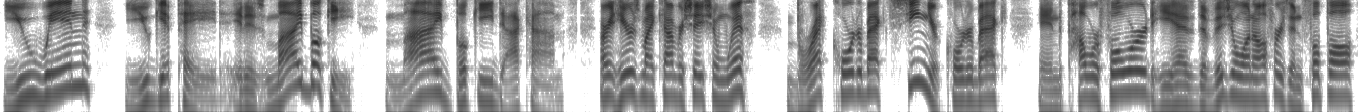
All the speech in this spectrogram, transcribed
you win, you get paid. It is MyBookie mybookie.com. All right, here's my conversation with Breck quarterback, senior quarterback, and power forward. He has Division One offers in football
